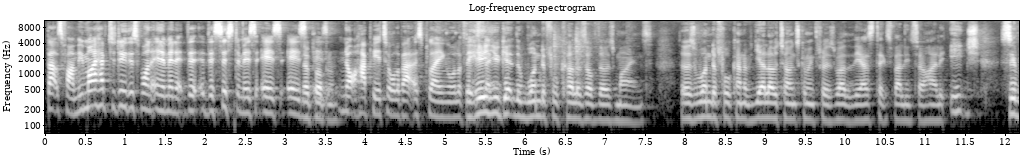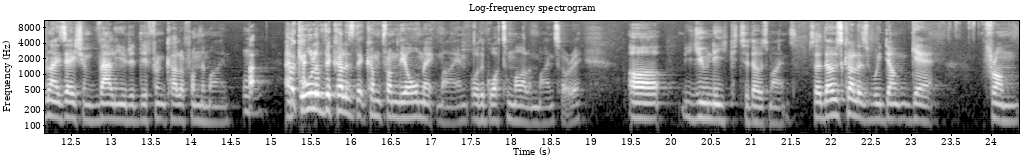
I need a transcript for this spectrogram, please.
That's fine. We might have to do this one in a minute. The, the system is is is, No is not happy at all about us playing all of But these. here but- you get the wonderful colours of those mines. Those wonderful kind of yellow tones coming through as well that the Aztecs valued so highly. Each civilization valued a different colour from the mine. and Uh, okay. all of the colours that come from the Olmec mine, or the Guatemalan mine, sorry, are unique to those mines. So those colours we don't get from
